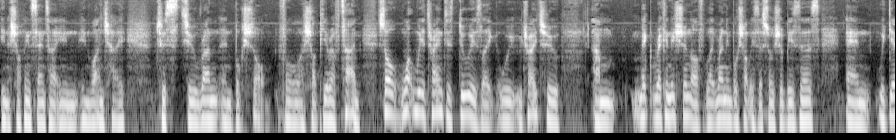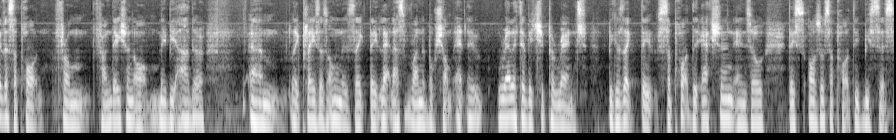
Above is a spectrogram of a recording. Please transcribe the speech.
in a shopping center in in Wan Chai, to to run a bookshop for a short period of time. So what we're trying to do is like we, we try to um, make recognition of like running bookshop is a social business, and we get the support from foundation or maybe other um, like places owners. Like they let us run a bookshop at a relatively cheaper rent because like they support the action and so they also support the business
